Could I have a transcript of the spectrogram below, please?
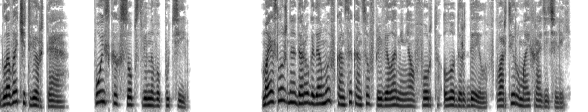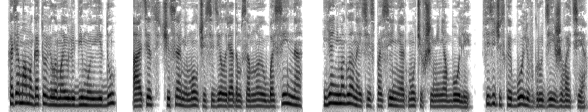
Глава четвертая. В поисках собственного пути. Моя сложная дорога домой в конце концов привела меня в форт Лодердейл, в квартиру моих родителей. Хотя мама готовила мою любимую еду, а отец часами молча сидел рядом со мной у бассейна, я не могла найти спасения от мучившей меня боли, физической боли в груди и животе.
